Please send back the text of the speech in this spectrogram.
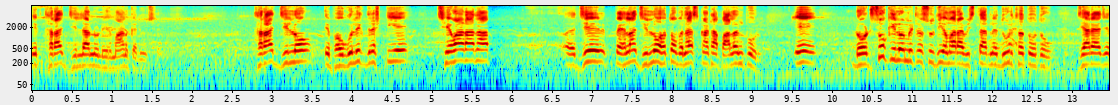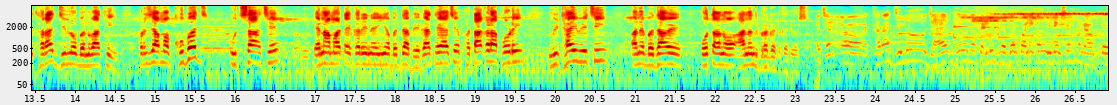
એક થરાદ જિલ્લાનું નિર્માણ કર્યું છે. થરાદ જિલ્લો એ ભૌગોલિક દ્રષ્ટિએ છેવાડાના જે પહેલાં જિલ્લો હતો બનાસકાંઠા પાલનપુર એ દોઢસો કિલોમીટર સુધી અમારા વિસ્તારને દૂર થતું હતું. જ્યારે આજે થરાદ જિલ્લો બનવાથી પ્રજામાં ખૂબ જ ઉત્સાહ છે. એના માટે કરીને અહીંયા બધા ભેગા થયા છે. ફટાકડા ફોડી મીઠાઈ વેચી અને બધાએ પોતાનો આનંદ પ્રગટ કર્યો છે. અચ્છા થરાદ જિલ્લો જાહેર થયો અને પહેલું નગરપાલિકાનું ઇલેક્શન પણ આ વખતે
